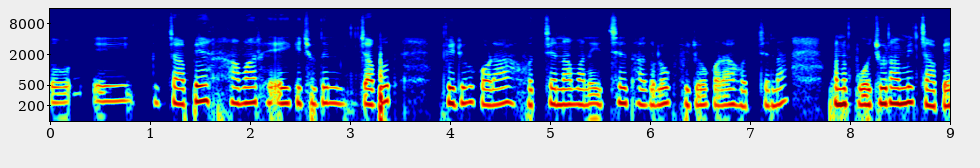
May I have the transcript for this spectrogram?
তো এই চাপে আমার এই কিছুদিন যাবৎ ভিডিও করা হচ্ছে না মানে ইচ্ছে থাকলেও ভিডিও করা হচ্ছে না মানে প্রচুর আমি চাপে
